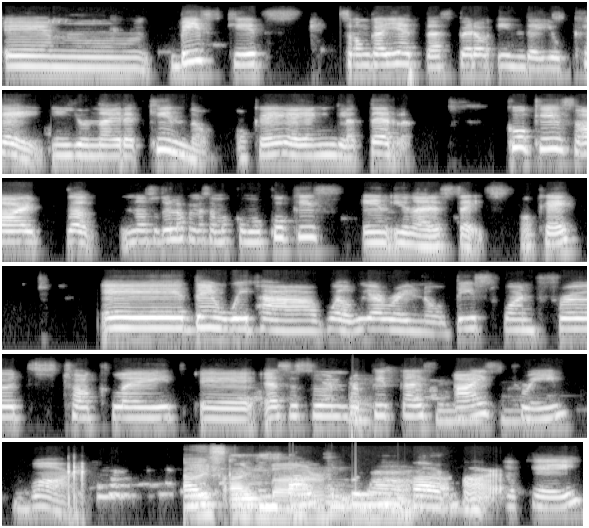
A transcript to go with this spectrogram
Em, biscuits son galletas, pero in the UK, in United Kingdom, ok, allá en Inglaterra. Cookies are, well, nosotros lo conocemos como cookies in United States, ok. Eh, then we have, well, we already know this one, fruits, chocolate, eh, eso es un, repeat guys, ice cream bar. Ice cream bar. Okay.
